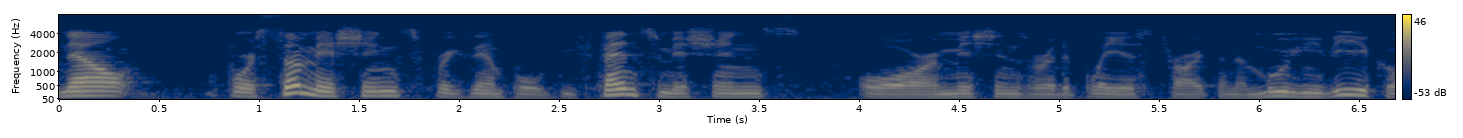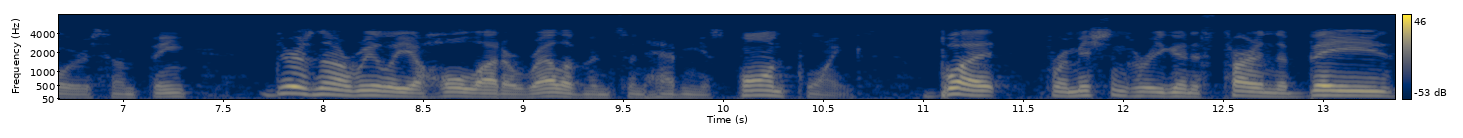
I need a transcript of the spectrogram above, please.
Now, for some missions, for example, defense missions, or missions where the player starts in a moving vehicle or something, there's not really a whole lot of relevance in having a spawn point. But for missions where you're going to start in the base,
